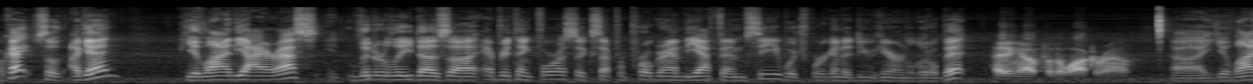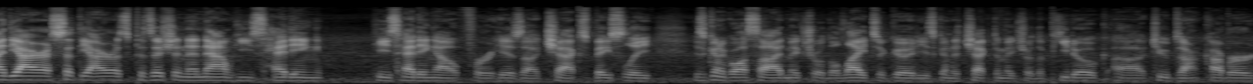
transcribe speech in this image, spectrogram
Okay, so again, he aligned the IRS. It literally does uh, everything for us except for program the FMC, which we're going to do here in a little bit. Heading out for the walk around. Uh, he aligned the IRS, set the IRS position, and now he's heading he's heading out for his uh, checks. Basically, he's going to go outside, make sure the lights are good. He's going to check to make sure the pitot uh, tubes aren't covered,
